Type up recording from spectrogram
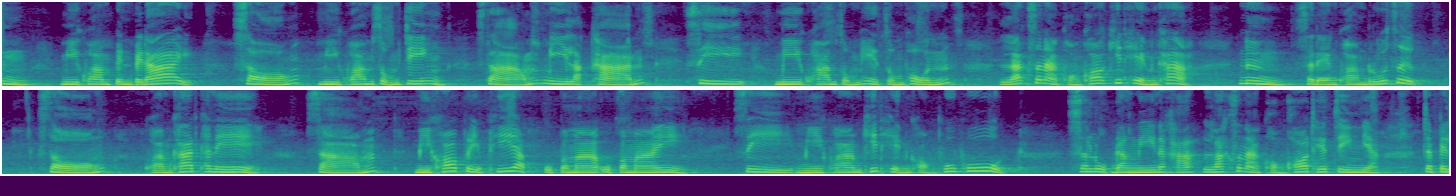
1. มีความเป็นไปได้ 2. มีความสมจริง 3. มีหลักฐาน 4. มีความสมเหตุสมผล ลักษณะของข้อคิดเห็นค่ะ 1. แสดงความรู้สึก 2. ความคาดคะเน 3. มีข้อเปรียบเทียบ อุปมาอุปไมย 4. มีความคิดเห็นของผู้พูด สรุปดังนี้นะคะ ลักษณะของข้อเท็จจริงเนี่ย จะเป็น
